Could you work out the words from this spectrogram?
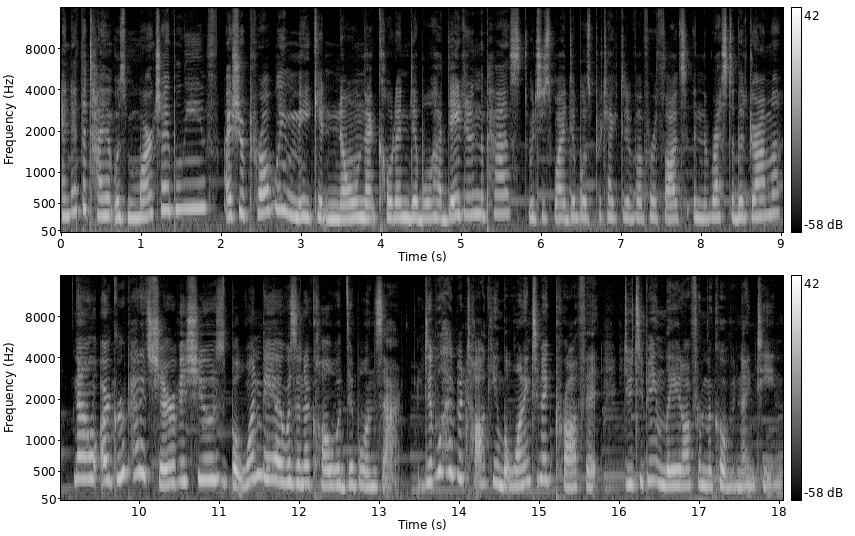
and at the time it was March, I believe. I should probably make it known that Coda and Dibble had dated in the past, which is why Dibble is protective of her thoughts in the rest of the drama. Now, our group had its share of issues, but one day I was in a call with Dibble and Zach. Dibble had been talking about wanting to make profit due to being laid off from the COVID-19.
